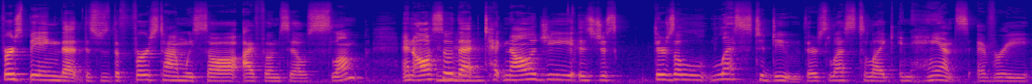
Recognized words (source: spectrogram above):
First, being that this was the first time we saw iPhone sales slump, and also that mm-hmm. technology is just, there's a less to do. There's less to like enhance every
